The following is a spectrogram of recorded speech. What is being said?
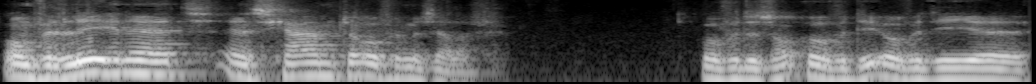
Om verlegenheid en schaamte over mezelf. Over, de, over, die, over, die, uh,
